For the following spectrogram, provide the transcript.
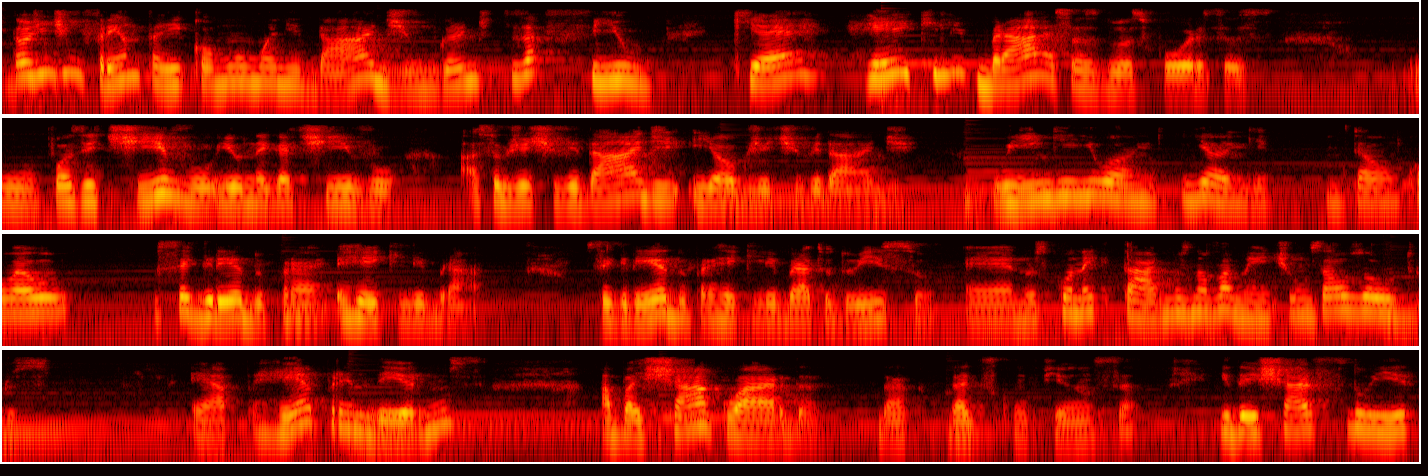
Então a gente enfrenta aí como humanidade um grande desafio, que é reequilibrar essas duas forças, o positivo e o negativo, a subjetividade e a objetividade, o yin e o yang. Então, qual é o, o segredo para reequilibrar? O segredo para reequilibrar tudo isso é nos conectarmos novamente uns aos outros, é reaprendermos a baixar a guarda da, da desconfiança e deixar fluir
